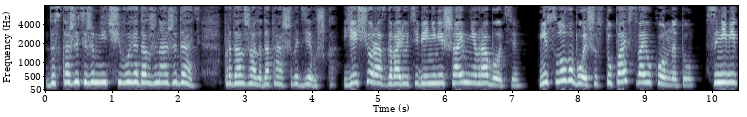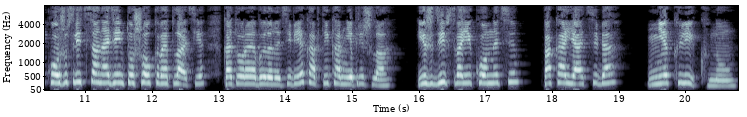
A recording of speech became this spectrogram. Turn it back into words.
«Да скажите же мне, чего я должна ожидать?» — продолжала допрашивать девушка. «Еще раз говорю тебе, не мешай мне в работе. Ни слова больше, ступай в свою комнату. Сними кожу с лица, надень то шелковое платье, которое было на тебе, как ты ко мне пришла. И жди в своей комнате, пока я тебя не кликну».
